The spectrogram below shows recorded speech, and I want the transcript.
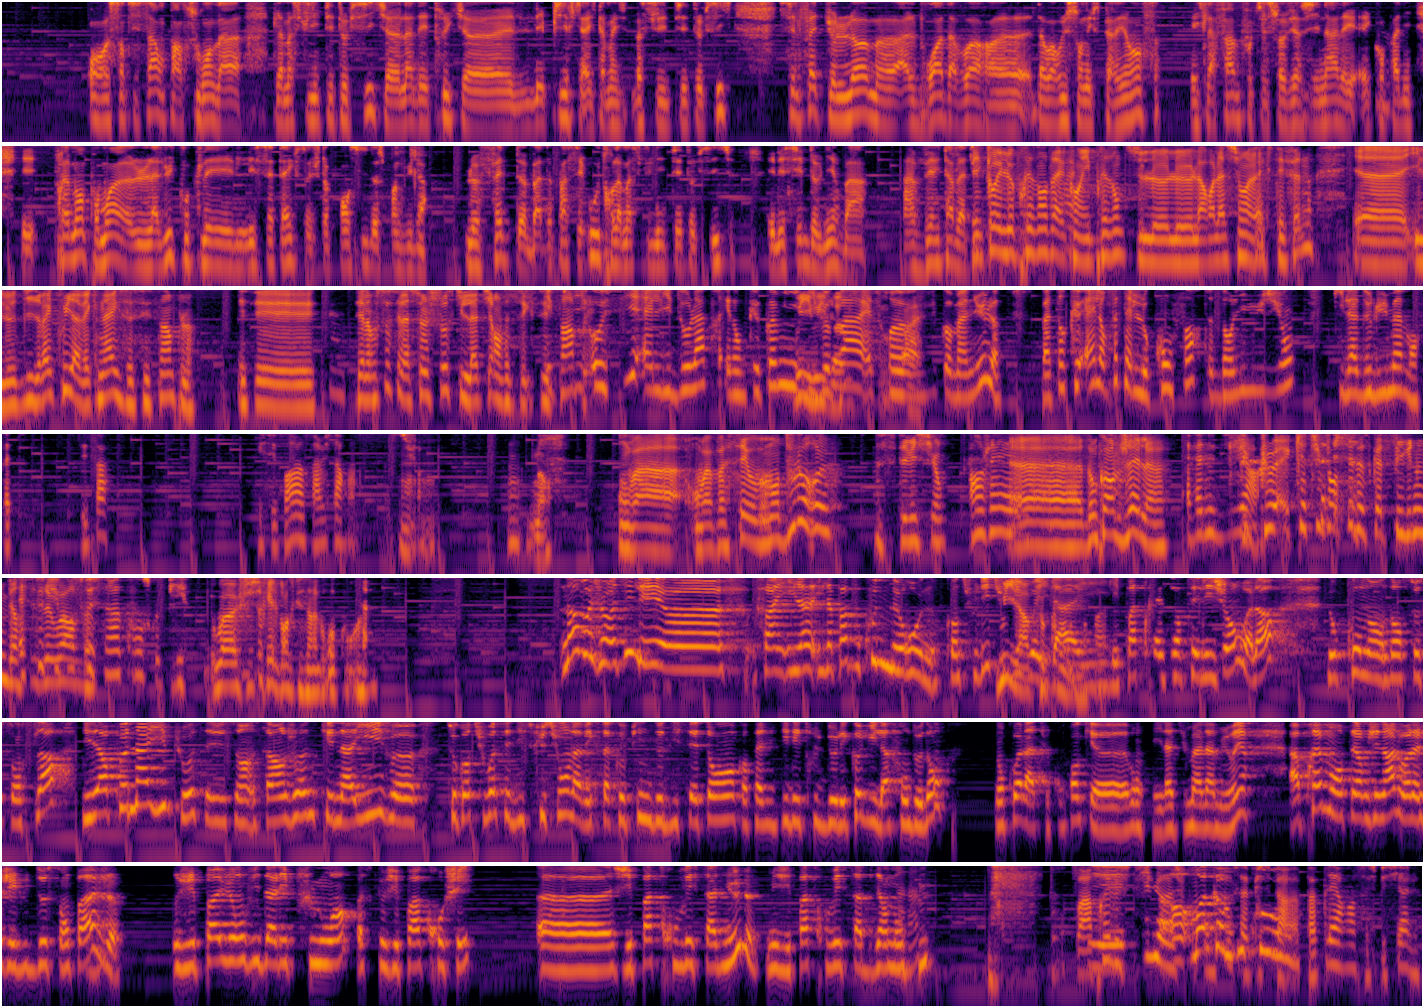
ont ressenti ça. On parle souvent de la, de la masculinité toxique. Euh, L'un des trucs euh, les pires qu'il y a avec la ma- masculinité toxique, c'est le fait que l'homme euh, a le droit d'avoir euh, d'avoir eu son expérience et que la femme, faut qu'elle soit virginale et, et compagnie. Et vraiment, pour moi, la lutte contre les, les sept ex, je le prends aussi de ce point de vue-là. Le fait de, bah, de passer outre la masculinité toxique et d'essayer de devenir bah, un véritable Et adulte. quand il le présente, quand il présente le, le- la relation avec Stephen, euh, il le dit direct, oui, avec Knives, c'est simple. Et c'est, c'est l'impression que c'est la seule chose qui l'attire, en fait, c'est que c'est et simple. puis aussi, elle l'idolâtre. Et donc, comme il, Oui, il oui, veut bah, pas être euh, ouais. vu comme un nul, bah, tant que elle, en fait, elle le conforte dans l'illusion qu'il a de lui-même, en fait. C'est ça. Et c'est pas un service à rendre. c'est sûr. Non. On va, on va passer au moment douloureux de cette émission. Angèle, Euh, donc Angel, elle va nous dire. qu'as-tu pensé de Scott Pilgrim versus Est-ce que The tu World penses que c'est un con, ce copie Ouais, je suis sûr qu'elle pense que c'est un gros con. hein. Non, moi j'aurais dit il est, euh, enfin il a, il a pas beaucoup de neurones. Quand tu lis, tu Oui, dis il ouais, il, a- est pas très intelligent, voilà. Donc on en dans ce sens-là, il est un peu naïf, tu vois. C'est un, un jeune qui est naïf. euh, parce que quand tu vois ces discussions là avec sa copine de 17 ans, quand elle lui dit les trucs de l'école, il a fond dedans. Donc voilà, tu comprends que euh, bon, il a du mal à mûrir. Après, moi en termes général, voilà, j'ai lu 200 pages. J'ai pas eu envie d'aller plus loin parce que j'ai pas accroché. Euh, j'ai pas trouvé ça nul, mais j'ai pas trouvé ça bien non Mhm. plus. Après, le style, Alors, je moi, comme que ça beaucoup- puisse pas, pas plaire, hein, c'est spécial.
